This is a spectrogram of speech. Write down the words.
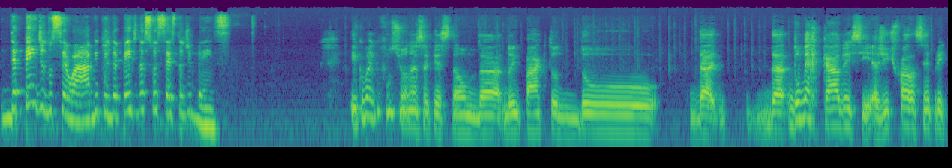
depende do seu hábito e depende da sua cesta de bens. E como é que funciona essa questão da, do impacto do, da, da, do mercado em si? A gente fala sempre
